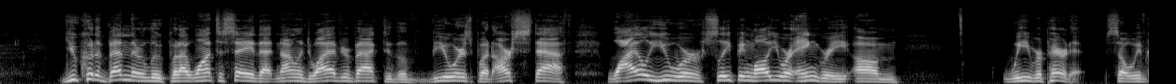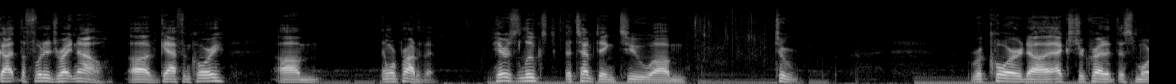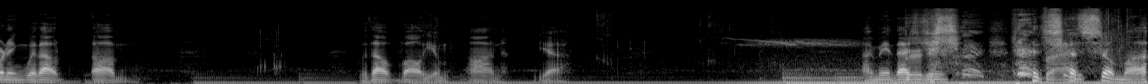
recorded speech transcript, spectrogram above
you could have been there, Luke, but I want to say that not only do I have your back, do the viewers, but our staff, while you were sleeping, while you were angry, um, we repaired it. So we've got the footage right now, uh, Gaff and Corey, um, and we're proud of it. Here's Luke attempting to um, to record uh, extra credit this morning without um, without volume on. Yeah. I mean that's Burger, just that's fries, just some uh,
